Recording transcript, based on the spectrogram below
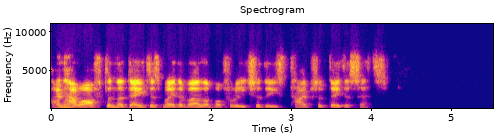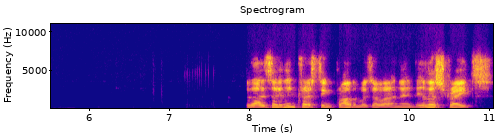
and how often the data is made available for each of these types of data sets. But it's an interesting problem, so- and it illustrates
